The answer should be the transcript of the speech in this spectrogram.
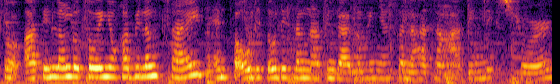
So, atin lang lutuin yung kabilang side and paulit-ulit lang natin gagawin yan sa lahat ng ating mixture.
